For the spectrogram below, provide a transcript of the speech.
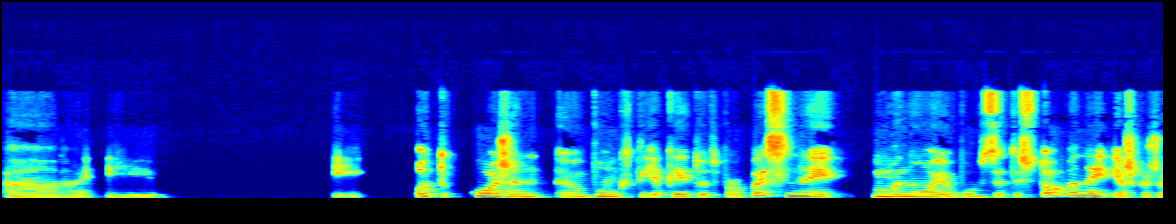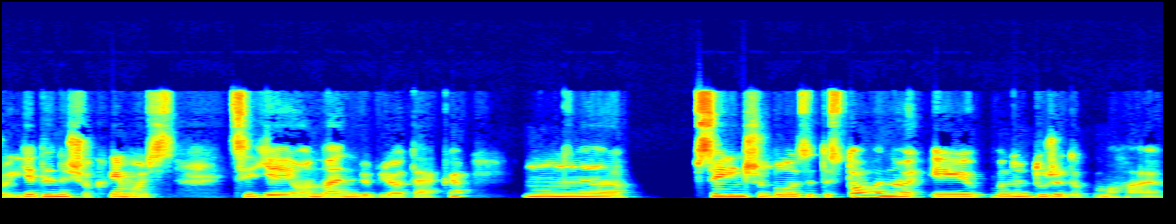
А, І і от кожен е, пункт, який тут прописаний, мною був затестований. Я ж кажу, єдине, що крім ось цієї онлайн-бібліотеки, все інше було затестовано, і воно дуже допомагає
